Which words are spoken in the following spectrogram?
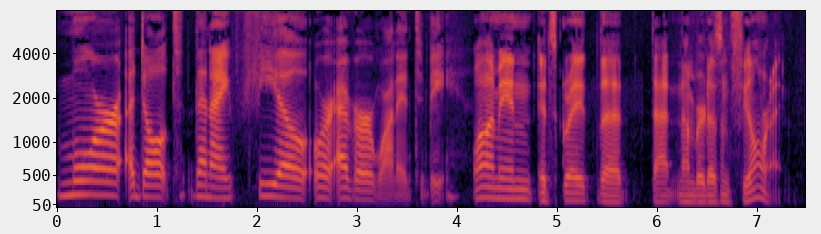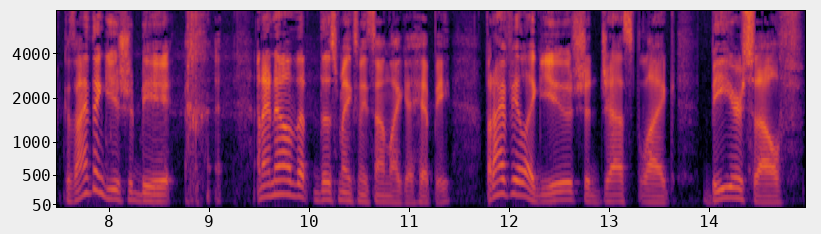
more adult than I feel or ever wanted to be. Well, I mean, it's great that that number doesn't feel right because I think you should be. And I know that this makes me sound like a hippie, but I feel like you should just like be yourself.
